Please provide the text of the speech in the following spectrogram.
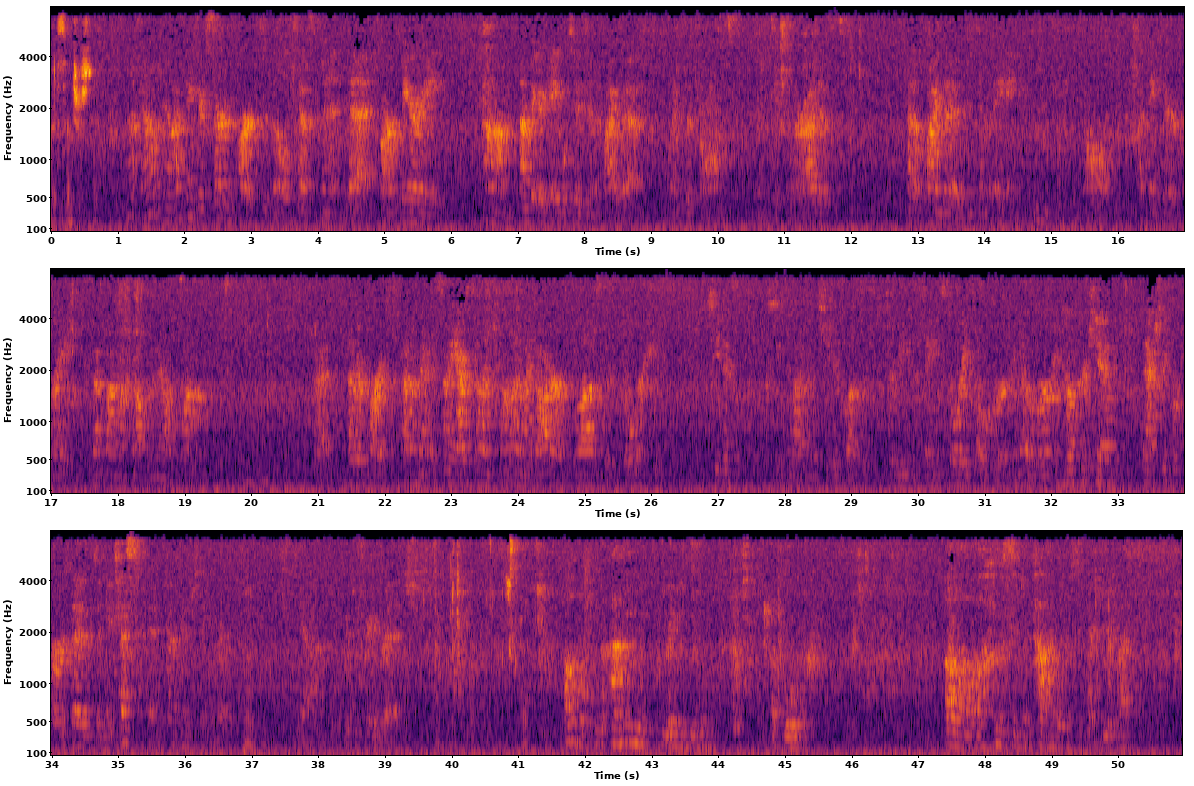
That's interesting. I I don't know. I think there's certain parts of the Old Testament that are very, um, I'm very able to identify with, like the Psalms particular. I just, I don't find those intimidating at all. I think they're great. I find myself in there all the time. But other parts, I don't know. It's funny. I was telling Shauna, my daughter loves the stories. She just, she's 11, and she just loves to to read the same stories over and over and over again, and actually prefers those to New Testament. It's kind of interesting, but hmm. yeah, they're just very rich. Oh, I'm reading a book. Uh, let's see the title. Let's see if I do it right.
